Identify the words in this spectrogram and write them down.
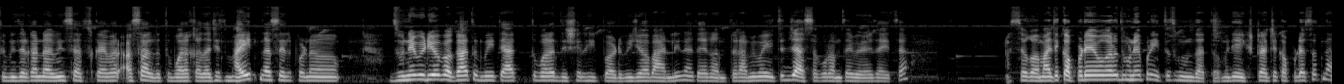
तुम्ही जर का नवीन सबस्क्रायबर असाल तर तुम्हाला कदाचित माहीत नसेल पण जुने व्हिडिओ बघा तुम्ही त्यात तुम्हाला दिसेल ही पडवी जेव्हा बांधली ना त्यानंतर आम्ही मग इथेच जास्त करून आमचा वेळ जायचा. सगळं माझे कपडे वगैरे धुणे पण इथेच होऊन जातं. म्हणजे एक्स्ट्राचे कपडे असतात ना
